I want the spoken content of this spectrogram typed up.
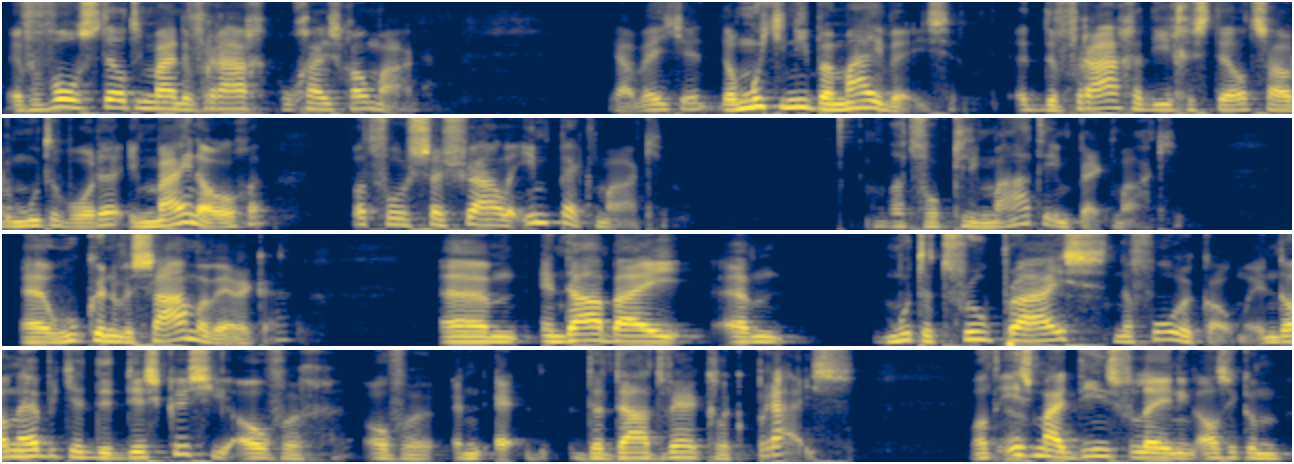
En vervolgens stelt u mij de vraag, hoe ga je schoonmaken? Ja, weet je, dan moet je niet bij mij wezen. De vragen die gesteld zouden moeten worden, in mijn ogen, wat voor sociale impact maak je? Wat voor klimaatimpact maak je? Uh, hoe kunnen we samenwerken? Um, en daarbij um, moet de true price naar voren komen. En dan heb je de discussie over, over een, eh, de daadwerkelijke prijs. Want is mijn dienstverlening, als ik hem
